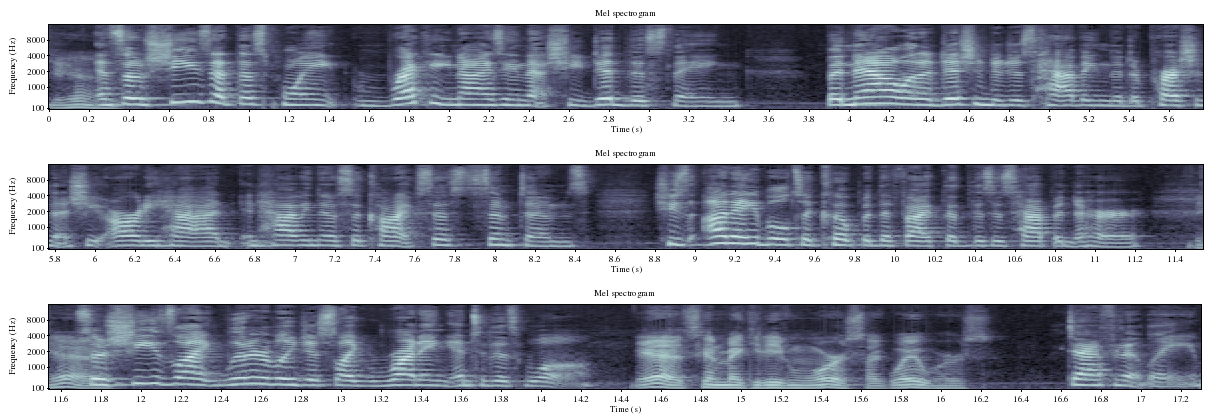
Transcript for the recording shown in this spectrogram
Yeah. And so she's at this point recognizing that she did this thing, but now, in addition to just having the depression that she already had and having those psychotic sy- symptoms, she's unable to cope with the fact that this has happened to her. Yeah. So she's like literally just like running into this wall. yeah, it's gonna make it even worse, like way worse. Definitely.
